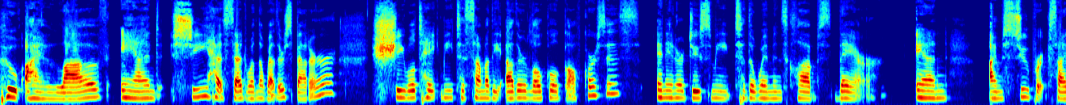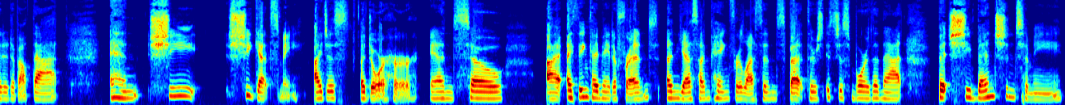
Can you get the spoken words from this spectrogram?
who I love. And she has said when the weather's better, she will take me to some of the other local golf courses and introduce me to the women's clubs there. And I'm super excited about that. And she she gets me. I just adore her. And so I, I think I made a friend. And yes, I'm paying for lessons, but there's it's just more than that. But she mentioned to me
